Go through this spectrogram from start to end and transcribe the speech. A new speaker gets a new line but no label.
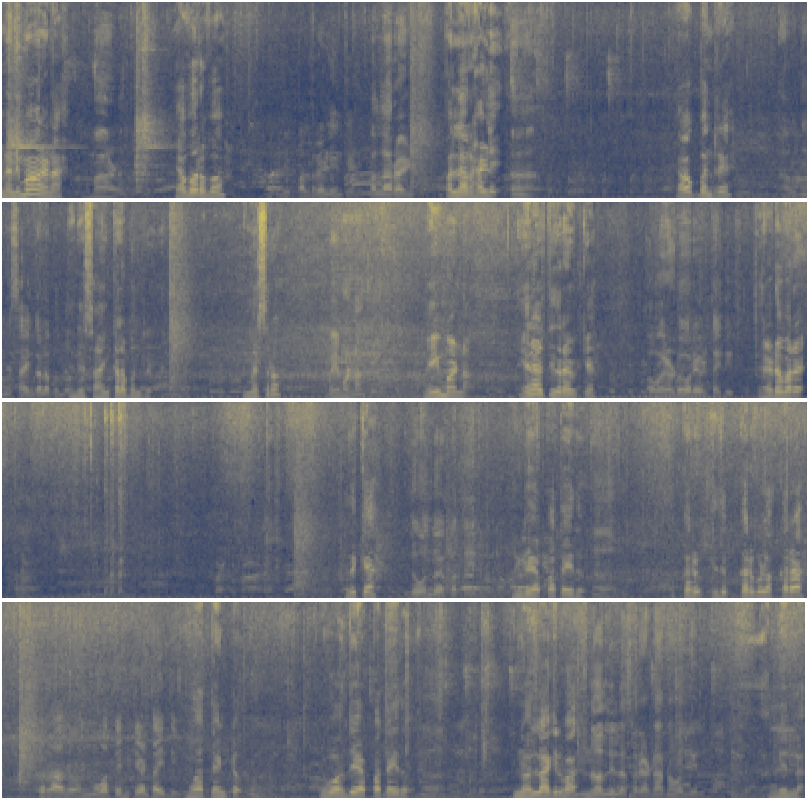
ಅಣ್ಣ ನಿಮ್ಮವರಣ್ಣ ಯಾವೂರವು
ಪಲ್ಲರಹಳ್ಳಿ ಅಂತೇಳಿ ಪಲ್ಲಾರಹಳ್ಳಿ
ಪಲ್ಲಾರಹಳ್ಳಿ.
ಹಾಂ.
ಯಾವಾಗ ಬನ್ರಿ
ನಾವು ನಿನ್ನೆ ಸಾಯಂಕಾಲ ಬಂದು
ನಿನ್ನೆ ಸಾಯಂಕಾಲ ಬನ್ರಿ ನಿಮ್ಮ ಹೆಸರು?
ಮೈಮಣ್ಣ ಅಂತೇಳಿ
ಮೈಮಣ್ಣ. ಏನು ಹೇಳ್ತಿದ್ರ ಅವಕ್ಕೆ?
ಅವು ಎರಡೂವರೆ ಹೇಳ್ತಾ ಇದ್ದೀವಿ
ಎರಡೂವರೆ. ಇದಕ್ಕೆ?
ಇದು ಒಂದು ಎಪ್ಪತ್ತೈದು.
ಒಂದು ಎಪ್ಪತ್ತೈದು. ಕರು ಇದು ಕರುಗಳು ಕರ?
ಕರ ಅದು ಒಂದು ಮೂವತ್ತೆಂಟು ಹೇಳ್ತಾ ಇದ್ದೀವಿ.
ಮೂವತ್ತೆಂಟು. ಇವು ಒಂದು ಎಪ್ಪತ್ತೈದು. ಇನ್ನೂ ಅಲ್ಲಾಗಿಲ್ವಾ
ಇನ್ನೂ ಅಲ್ಲಿಲ್ಲ ಸರ್ ಎರಡಾರು ನಾವು ಅಲ್ಲಿಲ್ಲ.
ಅಲ್ಲಿಲ್ಲ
